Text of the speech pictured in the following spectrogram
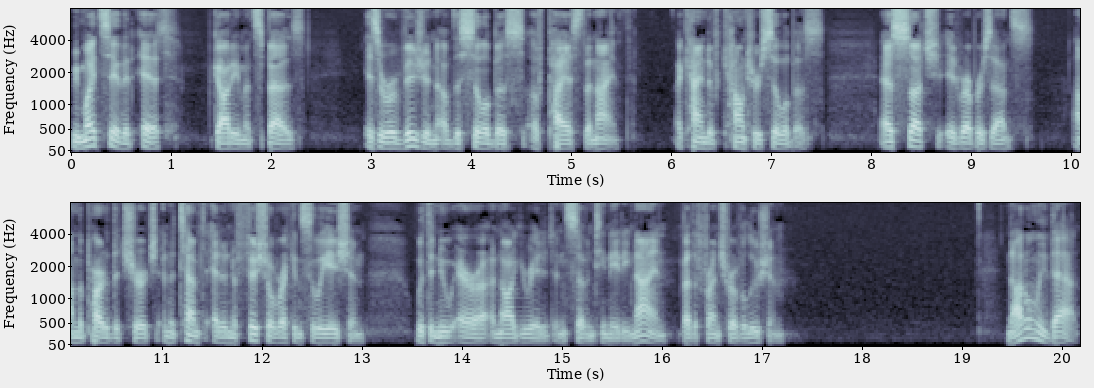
We might say that it, Gaudium et Spes, is a revision of the syllabus of Pius IX, a kind of counter syllabus. As such, it represents, on the part of the Church, an attempt at an official reconciliation with the new era inaugurated in 1789 by the French Revolution. Not only that,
